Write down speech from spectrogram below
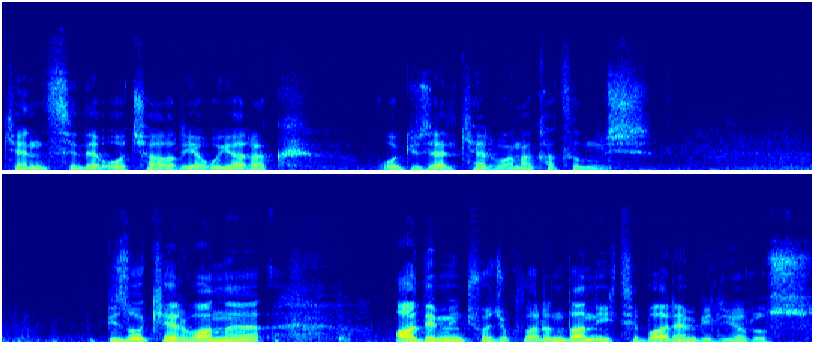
Kendisi de o çağrıya uyarak o güzel kervana katılmış. Biz o kervanı Adem'in çocuklarından itibaren biliyoruz.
